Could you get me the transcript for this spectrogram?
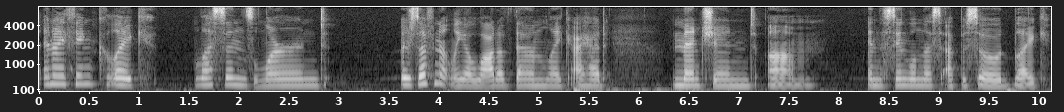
And I think like lessons learned there's definitely a lot of them like I had mentioned um, in the singleness episode, like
